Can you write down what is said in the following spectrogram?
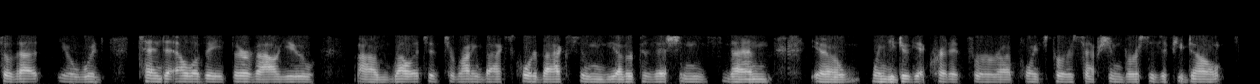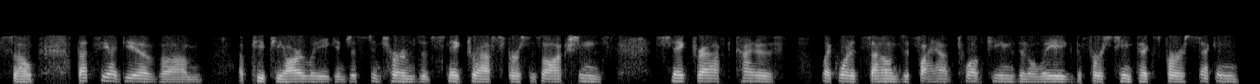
So that you know would tend to elevate their value um, relative to running backs, quarterbacks, and the other positions Then you know when you do get credit for uh, points per reception versus if you don't. So that's the idea of um, a PPR league, and just in terms of snake drafts versus auctions, snake draft kind of like what it sounds if I have 12 teams in a league, the first team picks first, second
